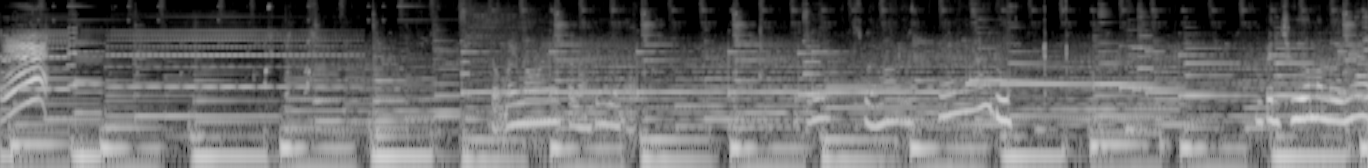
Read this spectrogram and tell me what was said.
เนี่ยดอกน้อยๆกำลังเพิ่งเดินออกเอ้ยสวยมากเลยโอ้ยดู มันเป็นเชื้อมันเลยเนี่ย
